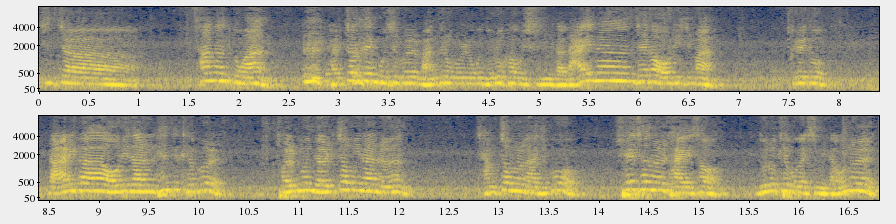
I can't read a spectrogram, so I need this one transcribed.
진짜 4년 동안 발전된 모습을 만들어 보려고 노력하고 있습니다. 나이는 제가 어리지만 그래도 나이가 어리다는 핸디캡을 젊은 열정이라는 장점을 가지고 최선을 다해서 노력해 보겠습니다. 오늘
